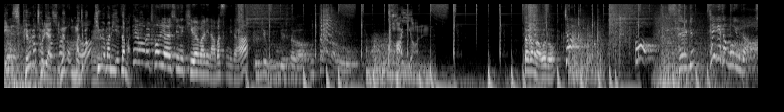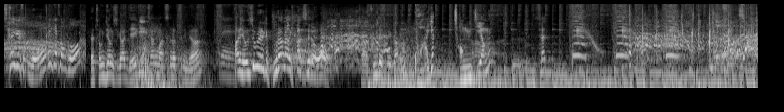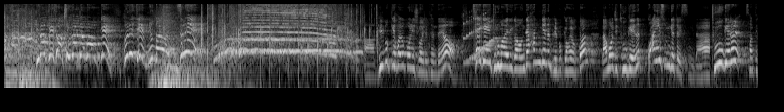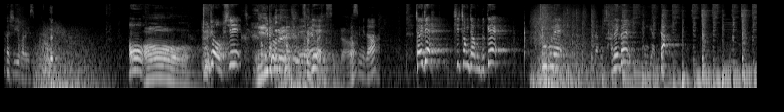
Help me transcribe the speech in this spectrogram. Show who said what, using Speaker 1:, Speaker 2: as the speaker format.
Speaker 1: 이제 스페어를 처리할 수 있는 마지막 기회만이
Speaker 2: 이제
Speaker 1: 남았다.
Speaker 2: 스페어를 처리할 수 있는 기회만이 남았습니다.
Speaker 3: 그렇게 울고 계시다가 웃다가 나오고
Speaker 1: 과연
Speaker 3: 웃다가 나와도
Speaker 2: 자, 어,
Speaker 3: 세 개?
Speaker 2: 세 개 성공입니다.
Speaker 3: 세 개 성공.
Speaker 2: 세 개 성공.
Speaker 3: 자, 정지영 씨가 네 개 이상만 쓰러뜨리면
Speaker 2: 네.
Speaker 3: 아니 연습을 이렇게 불안하게 하세요. 자, 준비됐습니까?
Speaker 1: 과연 정지영은
Speaker 3: 셋.
Speaker 2: 이렇게 허용권이 주어질 텐데요. 세 개의 두루마리 가운데 한 개는 빌복기 허용권, 나머지 두 개는 꽝이 숨겨져 있습니다. 두 개를 선택하시기 바라겠습니다. 어,
Speaker 3: 어.
Speaker 2: 주저 없이
Speaker 3: 2번을
Speaker 2: 네,
Speaker 3: 선택하셨습니다.
Speaker 2: 네, 그렇습니다. 자, 이제 시청자분들께 두 분의 남은 잔액을 공개합니다.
